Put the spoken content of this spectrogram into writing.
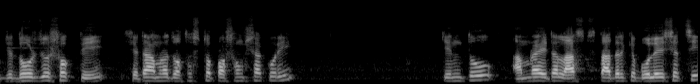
যে ধৈর্য শক্তি সেটা আমরা যথেষ্ট প্রশংসা করি। কিন্তু আমরা এটা লাস্ট তাদেরকে বলে এসেছি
